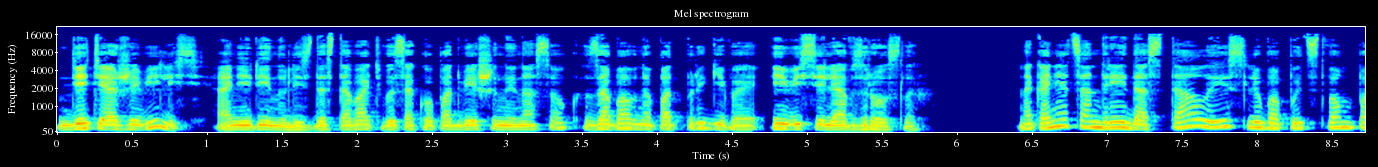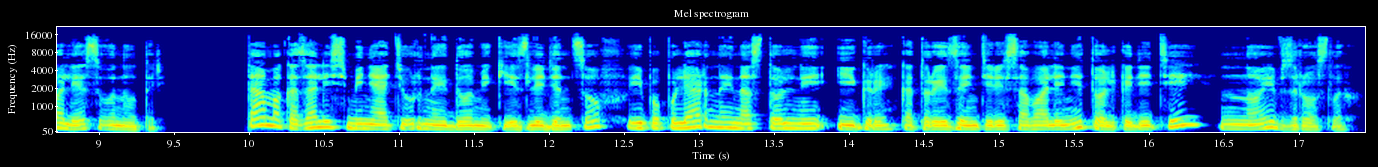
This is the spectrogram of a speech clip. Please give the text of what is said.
Дети оживились, они ринулись доставать высоко подвешенный носок, забавно подпрыгивая и веселя взрослых. Наконец Андрей достал и с любопытством полез внутрь. Там оказались миниатюрные домики из леденцов и популярные настольные игры, которые заинтересовали не только детей, но и взрослых.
